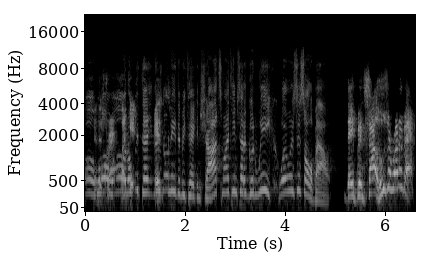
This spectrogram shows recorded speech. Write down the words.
Oh, whoa, whoa! Like don't it, be ta- there's no need to be taking shots. My team's had a good week. What was this all about? They've been solid. Who's a running back?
